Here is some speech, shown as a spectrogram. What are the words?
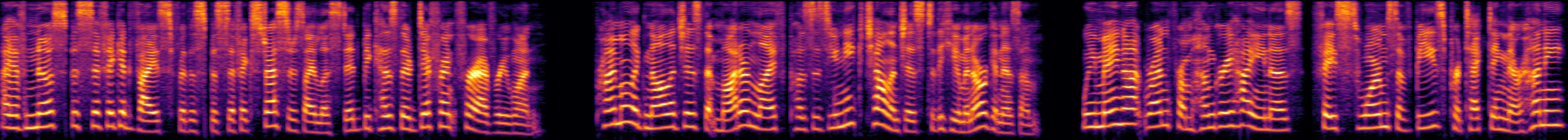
I have no specific advice for the specific stressors I listed because they're different for everyone. Primal acknowledges that modern life poses unique challenges to the human organism. We may not run from hungry hyenas, face swarms of bees protecting their honey,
